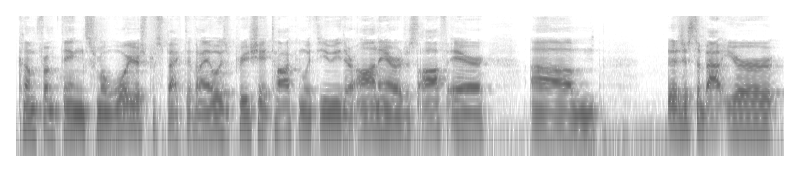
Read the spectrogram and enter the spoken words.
come from things from a Warriors perspective, and I always appreciate talking with you either on air or just off air, um, just about your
